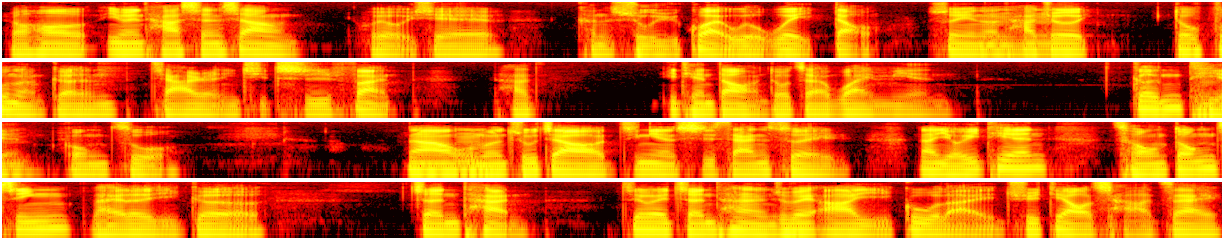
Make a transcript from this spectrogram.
然后因为他身上会有一些可能属于怪物的味道，所以呢他就都不能跟家人一起吃饭，他一天到晚都在外面耕田工作。那我们主角今年十三岁，那有一天。从东京来了一个侦探，这位侦探就被阿姨雇来去调查，在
